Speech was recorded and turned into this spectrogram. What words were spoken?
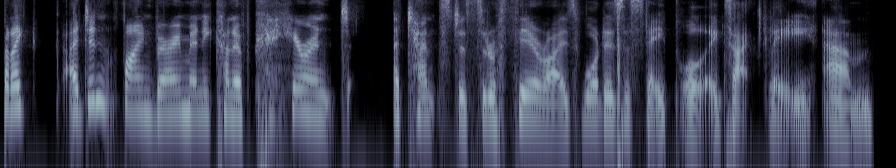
but I I didn't find very many kind of coherent attempts to sort of theorize what is a staple exactly. Um,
